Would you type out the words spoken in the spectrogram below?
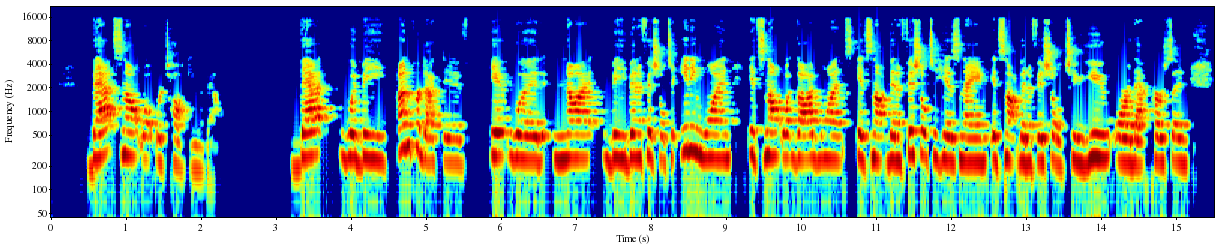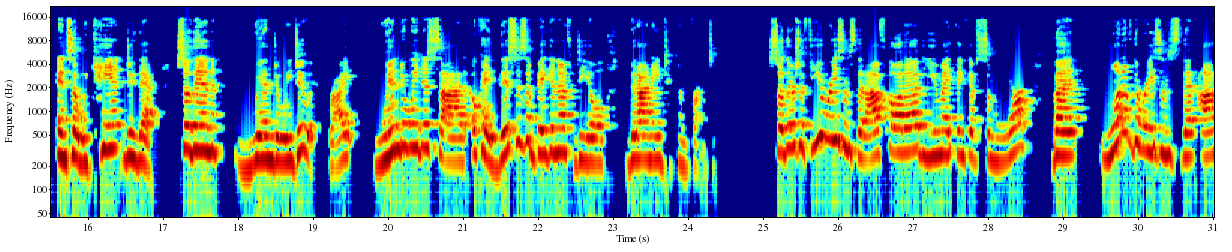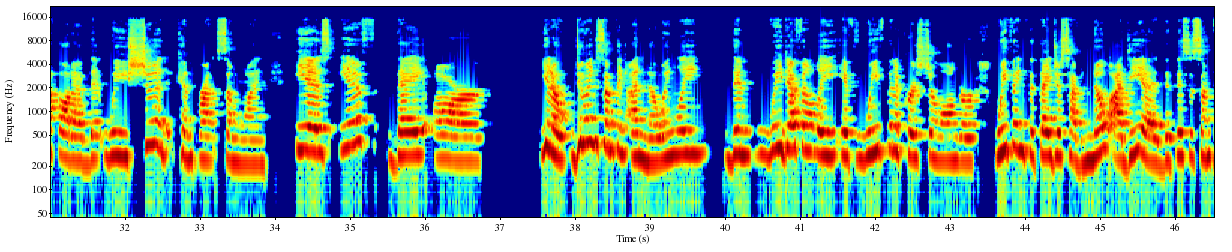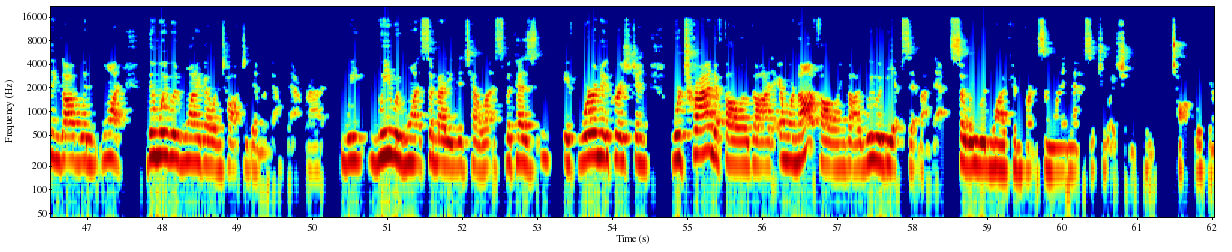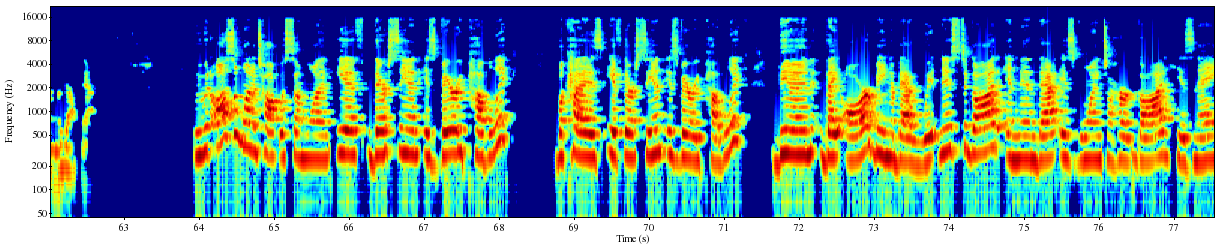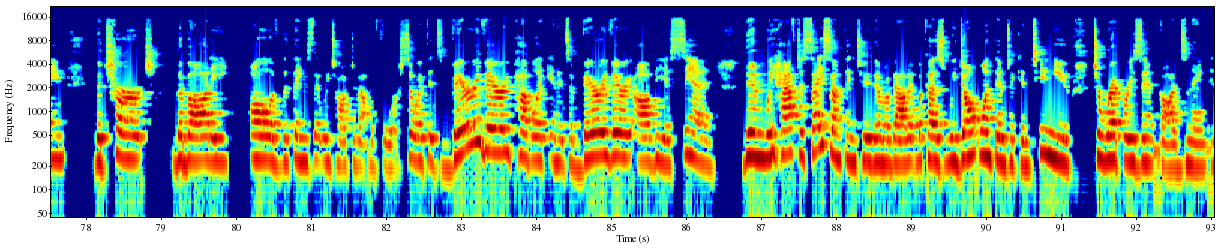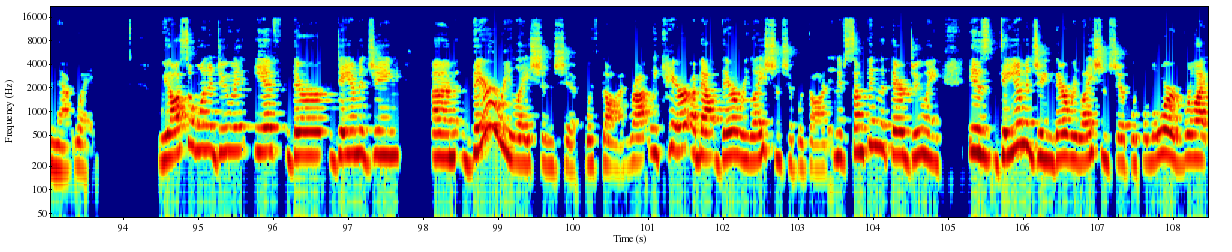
That's not what we're talking about. That would be unproductive it would not be beneficial to anyone. It's not what God wants. It's not beneficial to his name. It's not beneficial to you or that person. And so we can't do that. So then when do we do it, right? When do we decide, okay, this is a big enough deal that I need to confront it? So there's a few reasons that I've thought of. You may think of some more, but one of the reasons that I thought of that we should confront someone is if they are, you know, doing something unknowingly, then we definitely, if we've been a Christian longer, we think that they just have no idea that this is something God wouldn't want, then we would want to go and talk to them about that, right? We, we would want somebody to tell us because if we're a new Christian, we're trying to follow God and we're not following God, we would be upset by that. So we would want to confront someone in that situation and talk with them about that. We would also want to talk with someone if their sin is very public, because if their sin is very public, then they are being a bad witness to God, and then that is going to hurt God, His name, the church, the body, all of the things that we talked about before. So if it's very, very public and it's a very, very obvious sin, then we have to say something to them about it because we don't want them to continue to represent God's name in that way. We also want to do it if they're damaging um, their relationship with God, right? We care about their relationship with God. And if something that they're doing is damaging their relationship with the Lord, we're like,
